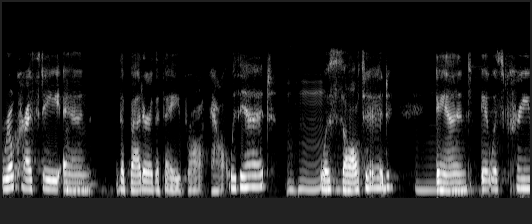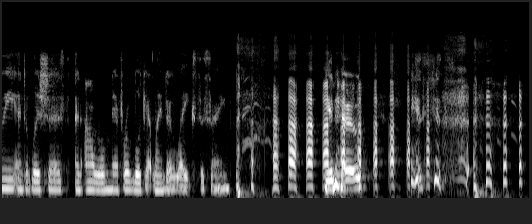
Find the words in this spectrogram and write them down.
real crusty, and the butter that they brought out with it mm-hmm. was salted, Mm-hmm. and it was creamy and delicious. And I will never look at Land O'Lakes the same. You know, it's just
